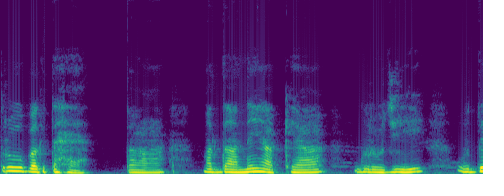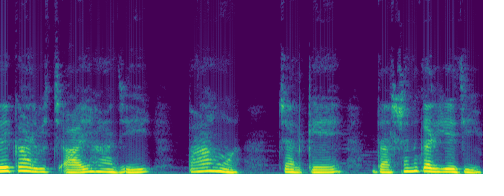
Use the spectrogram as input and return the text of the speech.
ਧਰੂ ਭਗਤ ਹੈ। ਤਾਂ ਮਰਦਾਨੇ ਆਖਿਆ, ਗੁਰੂ ਜੀ ਉਸਦੇ ਘਰ ਵਿੱਚ ਆਏ ਹਾਂ ਜੀ, ਤਾਂ ਹੁਣ ਚੱਲ ਕੇ ਦਰਸ਼ਨ ਕਰੀਏ ਜੀ।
